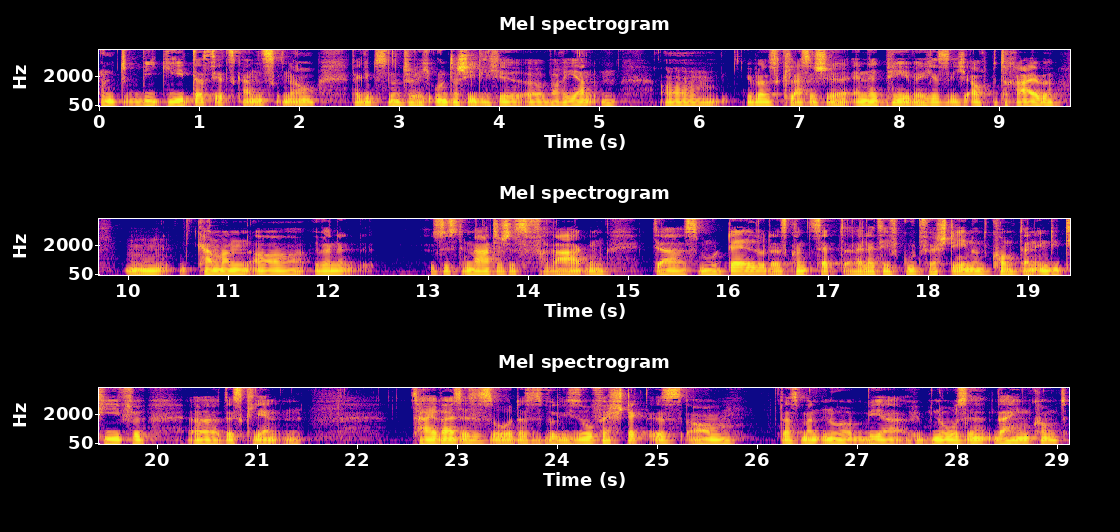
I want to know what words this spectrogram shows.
Und wie geht das jetzt ganz genau? Da gibt es natürlich unterschiedliche äh, Varianten. Ähm, über das klassische NLP, welches ich auch betreibe, mh, hm, kann man äh, über ein systematisches Fragen das Modell oder das Konzept relativ gut verstehen und kommt dann in die Tiefe äh, des Klienten. Teilweise ist es so, dass es wirklich so versteckt ist, ähm, dass man nur via Hypnose dahin kommt.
